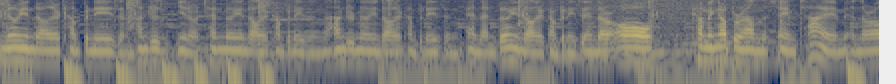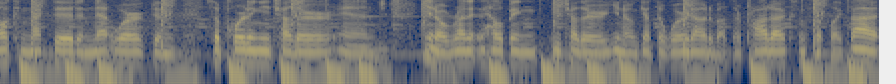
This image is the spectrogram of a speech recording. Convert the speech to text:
million dollar companies and hundreds, you know, $10 million companies and $100 million companies and, and then billion dollar companies. And they're all coming up around the same time and they're all connected and networked and supporting each other and, you know, running, helping each other, you know, get the word out about their products and stuff like that.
